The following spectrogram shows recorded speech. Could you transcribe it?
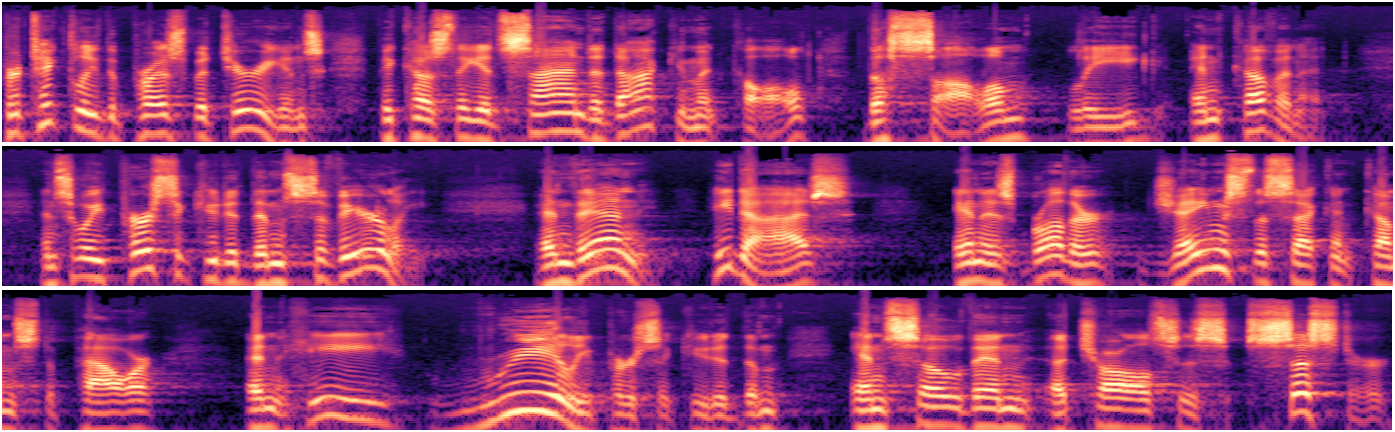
particularly the Presbyterians, because they had signed a document called the Solemn League and Covenant. And so he persecuted them severely. And then he dies, and his brother, James II, comes to power and he really persecuted them. And so then uh, Charles's sister,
